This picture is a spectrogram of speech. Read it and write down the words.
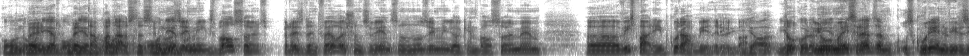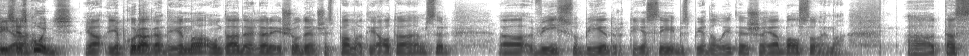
un- un Bet- jeb- un bet jeb- tāpat tās tas ir un jeb- nozīmīgs balsojums. Prezidenta vēlēšanas ir viens no nozīmīgākajiem balsojumiem uh, vispār, jebkurā biedrībā. Jā, jebkurā- jo mēs redzam, uz kurieni virzīsies Jā. kuģis. Jā, jebkurā gadījumā, un tādēļ arī šodien šis pamat jautājums ir uh, visu biedru tiesības piedalīties šajā balsojumā. Uh, tas,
